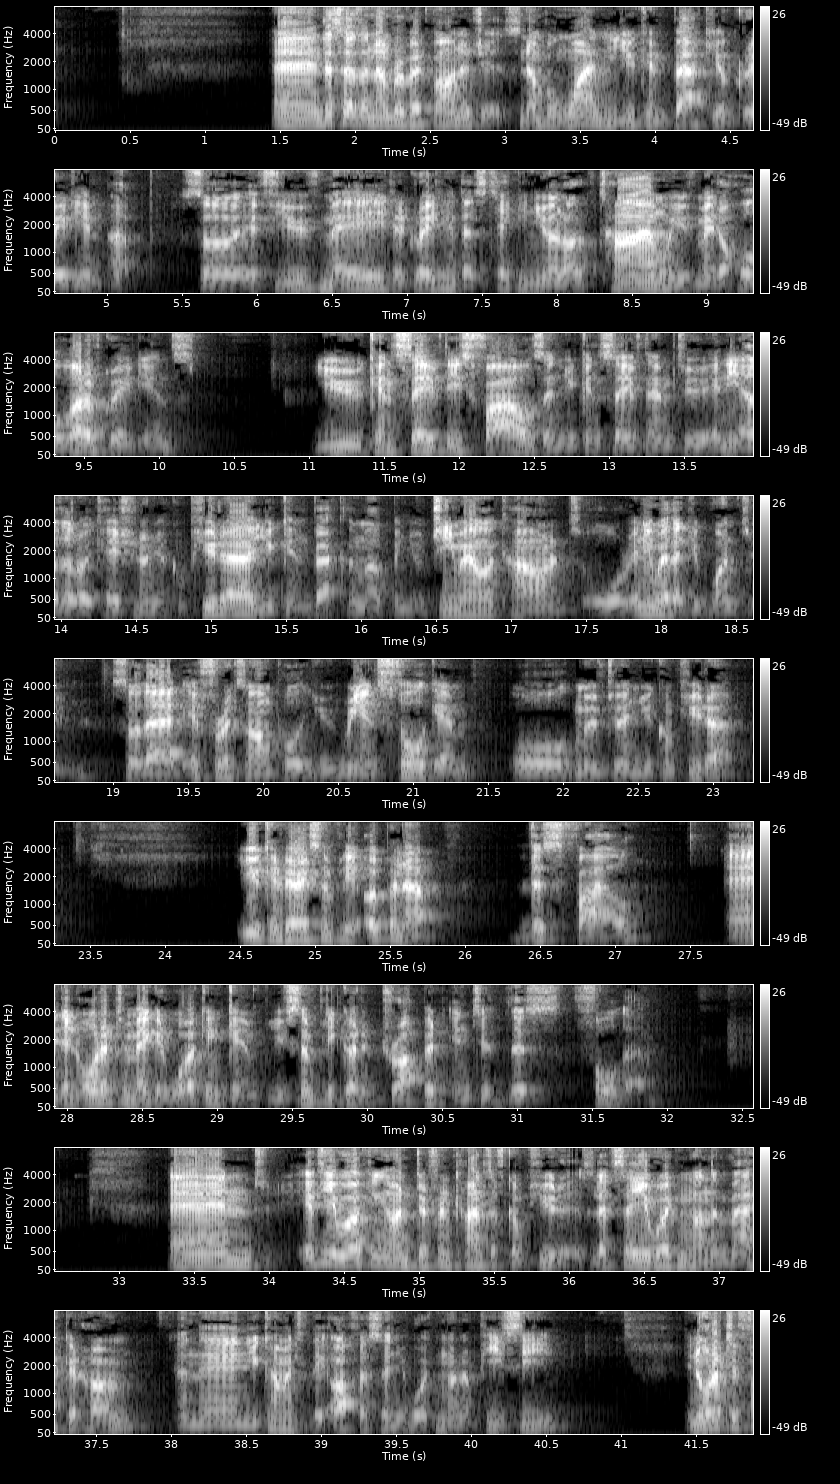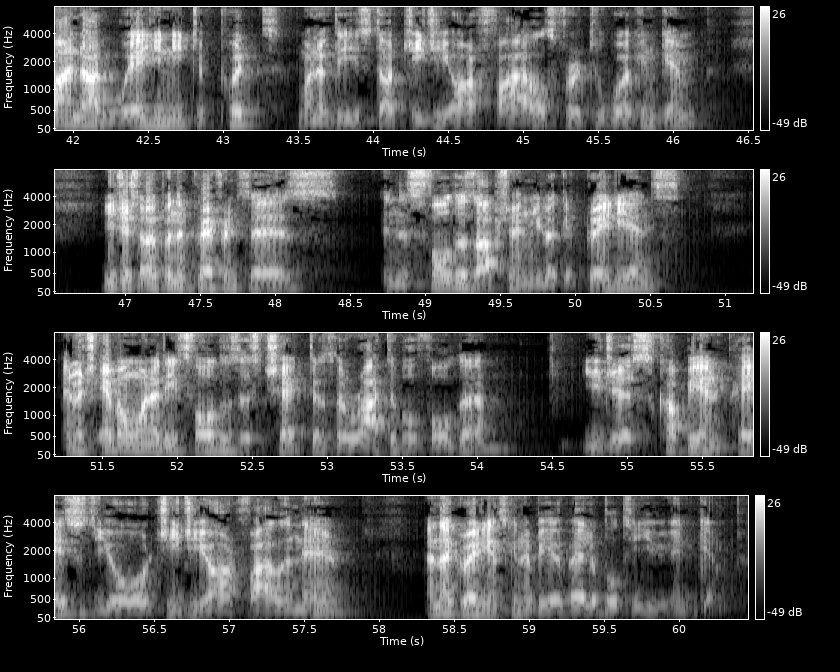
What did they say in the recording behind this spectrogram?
And this has a number of advantages. Number one, you can back your gradient up. So if you've made a gradient that's taken you a lot of time or you've made a whole lot of gradients, you can save these files and you can save them to any other location on your computer. You can back them up in your Gmail account or anywhere that you want to. So that if, for example, you reinstall GIMP or move to a new computer, you can very simply open up this file and in order to make it work in GIMP, you simply got to drop it into this folder. And if you're working on different kinds of computers, let's say you're working on the Mac at home, and then you come into the office and you're working on a PC, in order to find out where you need to put one of these .ggr files for it to work in GIMP, you just open the preferences. In this folders option, you look at gradients, and whichever one of these folders is checked as the writable folder, you just copy and paste your GGR file in there, and that gradient is going to be available to you in GIMP.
